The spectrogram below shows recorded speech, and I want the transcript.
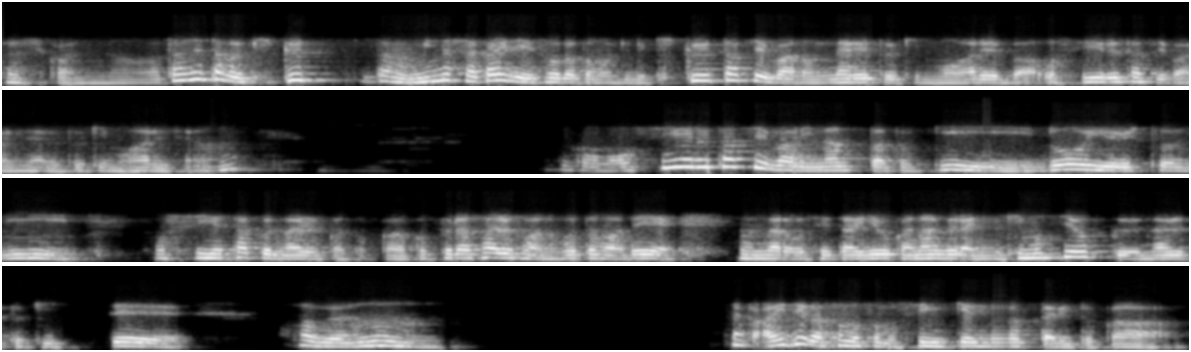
確かにな。私多分聞く、多分みんな社会人そうだと思うけど、聞く立場になる時もあれば、教える立場になる時もあるじゃん。だから教える立場になった時、どういう人に教えたくなるかとか、こうプラスアルファのことまで、なんなら教えてあげようかなぐらいに気持ちよくなる時って、多分、なんか相手がそもそも真剣だったりとか、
